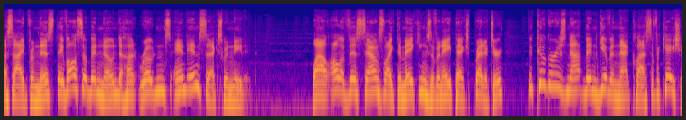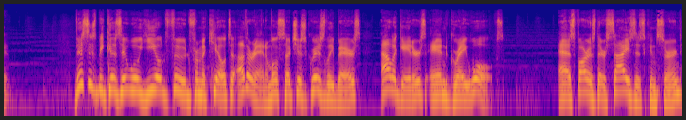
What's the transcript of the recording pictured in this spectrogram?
Aside from this, they've also been known to hunt rodents and insects when needed. While all of this sounds like the makings of an apex predator, the cougar has not been given that classification. This is because it will yield food from a kill to other animals such as grizzly bears, alligators, and gray wolves. As far as their size is concerned,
